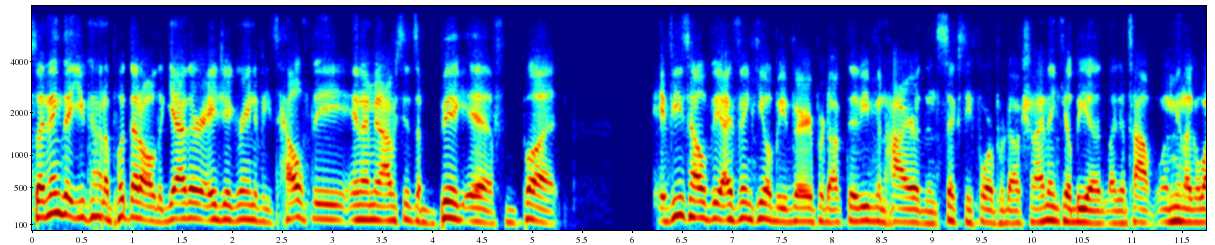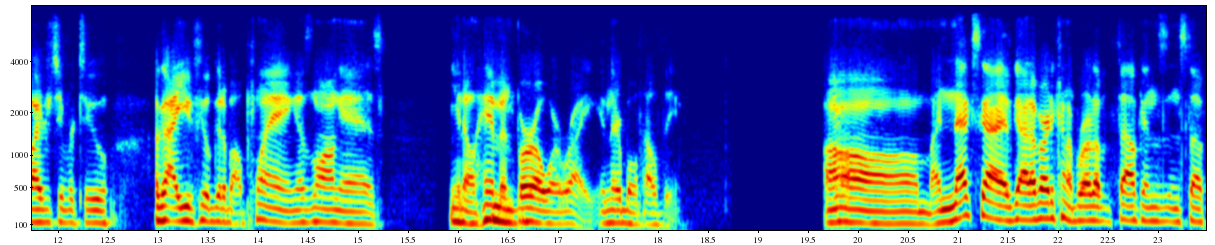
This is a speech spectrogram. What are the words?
So I think that you kind of put that all together. AJ Green, if he's healthy, and I mean obviously it's a big if, but if he's healthy, I think he'll be very productive, even higher than 64 production. I think he'll be a like a top, I mean like a wide receiver too, a guy you'd feel good about playing as long as you know him and Burrow are right and they're both healthy. Um, my next guy I've got, I've already kind of brought up the Falcons and stuff.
